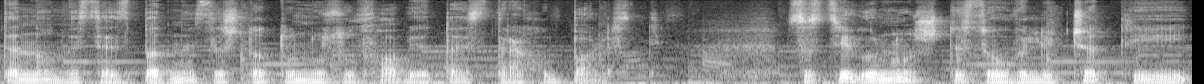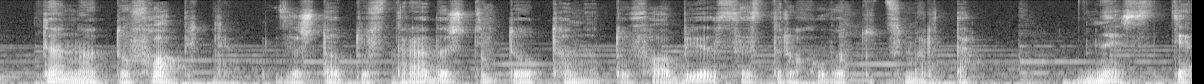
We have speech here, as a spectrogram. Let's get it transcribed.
Тъно не се сбъдне, защото нозофобията е страх от болести. Със сигурност ще се увеличат и танатофобите, защото страдащите от танатофобия се страхуват от смъртта. Днес тя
